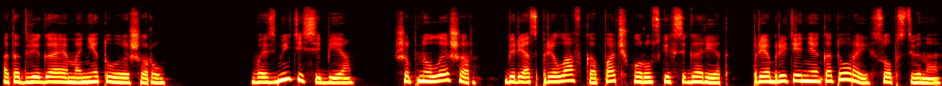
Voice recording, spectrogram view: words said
отодвигая монету Эшеру. «Возьмите себе», – шепнул Эшер, беря с прилавка пачку русских сигарет – приобретение которой, собственно,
